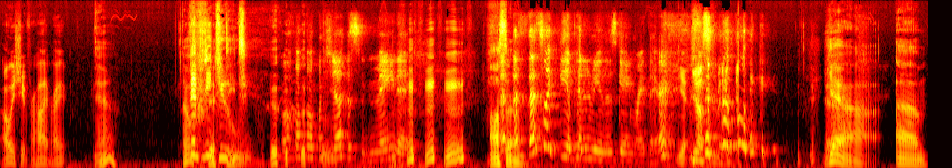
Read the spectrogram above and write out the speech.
I always shoot for high, right? Yeah. Oh, 52. 52. Oh, just made it. Awesome. That's, that's like the epitome of this game right there. Yes. Just me. like, Yeah. Um,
